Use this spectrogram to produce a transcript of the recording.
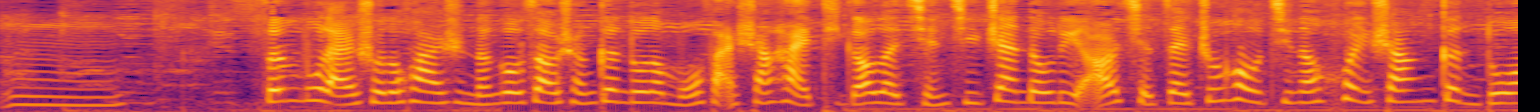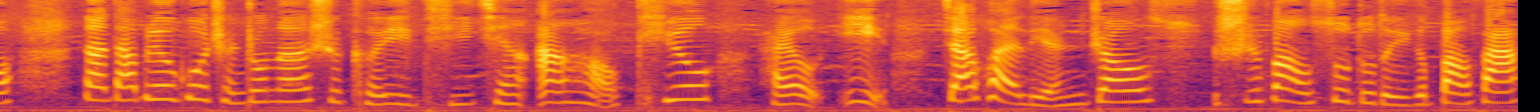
嗯。分布来说的话，是能够造成更多的魔法伤害，提高了前期战斗力，而且在中后期呢混伤更多。那 W 过程中呢是可以提前按好 Q 还有 E，加快连招释放速度的一个爆发。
